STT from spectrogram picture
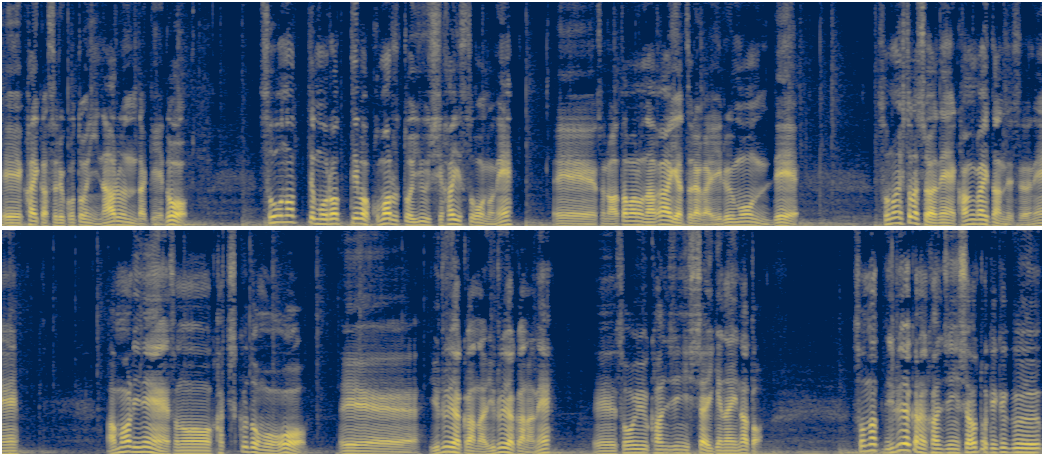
えー、開花することになるんだけど、そうなってもらっては困るという支配層のね、えー、その頭の長い奴らがいるもんで、その人たちはね、考えたんですよね。あまりね、その、家畜どもを、えー、緩やかな、緩やかなね、えー、そういう感じにしちゃいけないなと。そんな緩やかな感じにしちゃうと結局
